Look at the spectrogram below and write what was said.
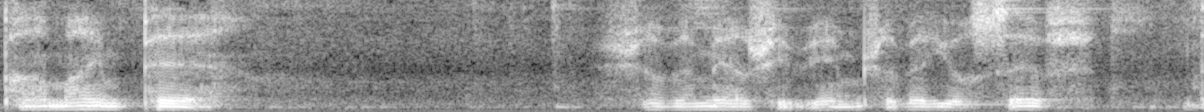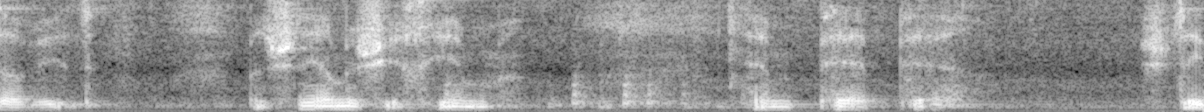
פעמיים פה שווה 170, שווה יוסף דוד. שני המשיחים הם פה פה, שתי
